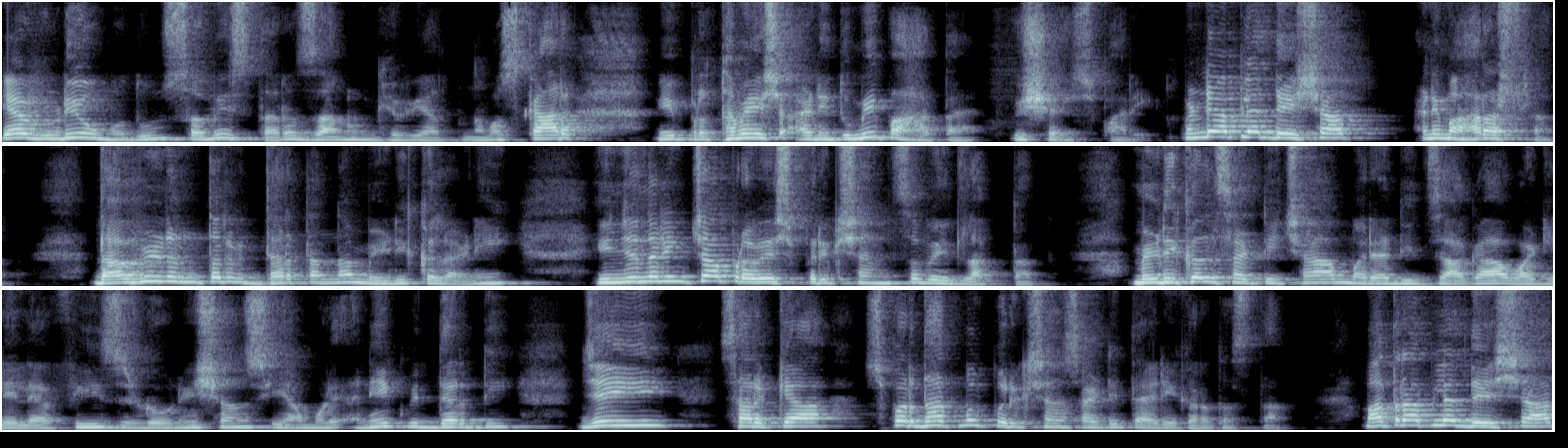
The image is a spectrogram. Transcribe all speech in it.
या व्हिडिओमधून सविस्तर जाणून घेऊयात. नमस्कार मी प्रथमेश आणि तुम्ही पाहताय विषय स्पारी. म्हणजे आपल्या देशात आणि महाराष्ट्रात दहावीनंतर विद्यार्थ्यांना मेडिकल आणि इंजिनिअरिंगच्या प्रवेश परीक्षांचं वेध लागतात. मेडिकलसाठीच्या मर्यादित जागा वाढलेल्या फीज डोनेशन्स यामुळे अनेक विद्यार्थी जेई सारख्या स्पर्धात्मक परीक्षांसाठी तयारी करत असतात. मात्र आपल्या देशात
